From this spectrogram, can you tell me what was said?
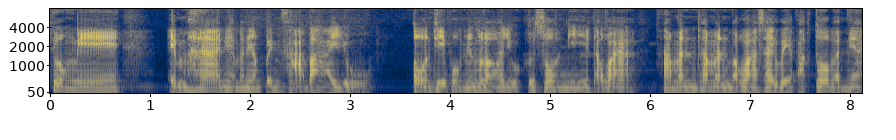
ช่วงนี้ M5 เนี่ยมันยังเป็นขาบายอยู่ โซนที่ผมยังรออยู่คือโซนนี้แต่ว่า ถ้ามันถ้ามันแบบว่าไซด์เวย์พักตัวแบบเนี้ย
